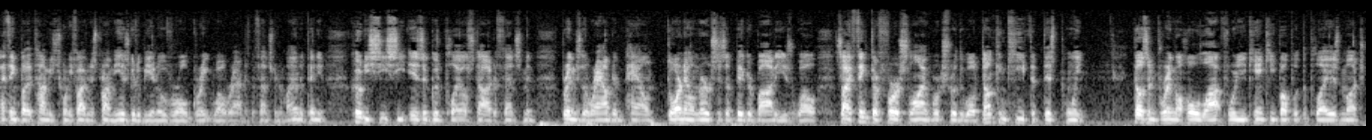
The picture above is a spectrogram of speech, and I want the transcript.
I think by the time he's 25 in his prime, he is going to be an overall great, well-rounded defenseman. In my own opinion, Cody Ceci is a good playoff style defenseman. Brings the round and pound. Darnell Nurse is a bigger body as well, so I think their first line works really well. Duncan Keith at this point doesn't bring a whole lot for. You can't keep up with the play as much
